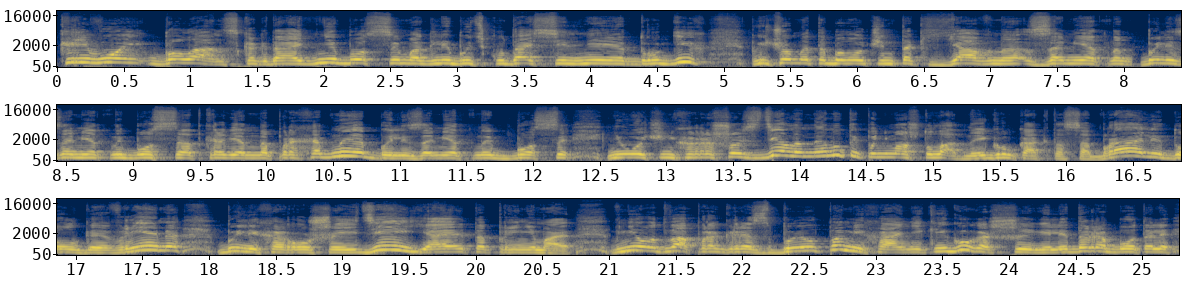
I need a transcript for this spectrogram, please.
кривой баланс, когда одни боссы могли быть куда сильнее других, причем это было очень так явно заметно. Были заметны боссы откровенно проходные, были заметны боссы не очень хорошо сделанные, ну ты понимал, что ладно, игру как-то собрали, долгое время, были хорошие идеи, я это принимаю. В Nioh 2 прогресс был, по механике, игру расширили, доработали.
